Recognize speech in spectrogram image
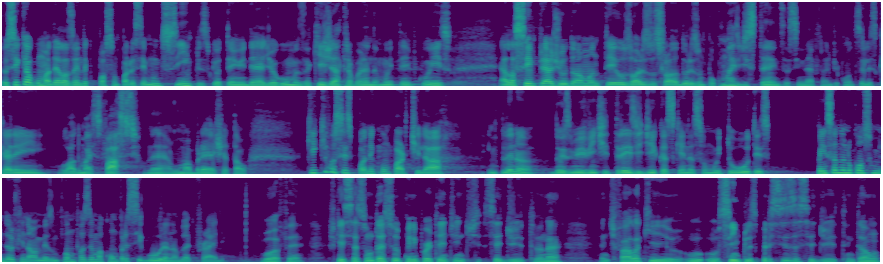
Eu sei que algumas delas, ainda que possam parecer muito simples, porque eu tenho ideia de algumas aqui, já trabalhando há muito tempo com isso, elas sempre ajudam a manter os olhos dos fraudadores um pouco mais distantes, assim, né? Afinal de contas, eles querem o lado mais fácil, né? Alguma brecha e tal. O que, que vocês podem compartilhar em pleno 2023 de dicas que ainda são muito úteis pensando no consumidor final mesmo, como fazer uma compra segura na Black Friday. Boa fé. Acho que esse assunto é super importante ser dito, né? A gente fala que o, o, simples precisa ser dito. Então,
